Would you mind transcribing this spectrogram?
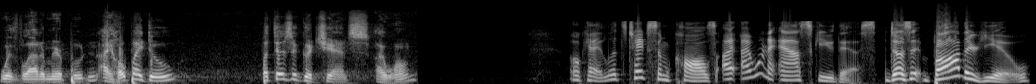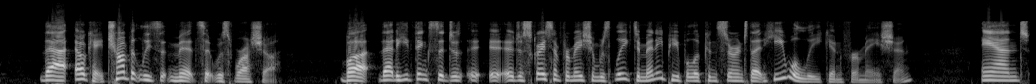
with Vladimir Putin. I hope I do, but there's a good chance I won't. Okay, let's take some calls. I, I want to ask you this Does it bother you? that okay, Trump at least admits it was Russia, but that he thinks that a disgrace information was leaked, and many people are concerned that he will leak information. And,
